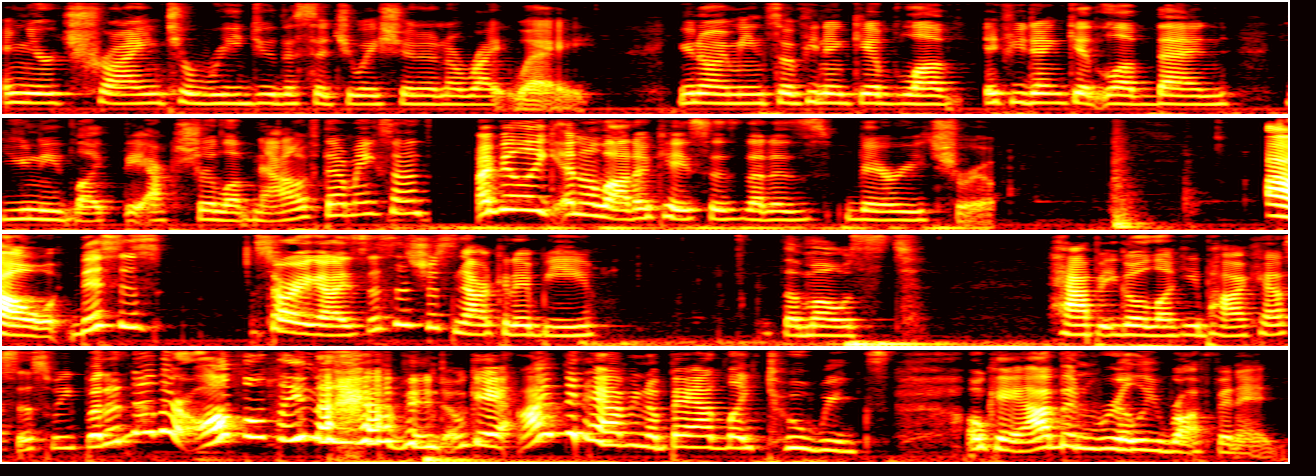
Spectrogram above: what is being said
and you're trying to redo the situation in a right way. You know what I mean? So if you didn't give love, if you didn't get love then, you need like the extra love now, if that makes sense. I feel like in a lot of cases that is very true. Oh, this is sorry guys, this is just not gonna be the most happy go lucky podcast this week, but another awful thing that happened. Okay, I've been having a bad like two weeks. Okay, I've been really rough in it.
